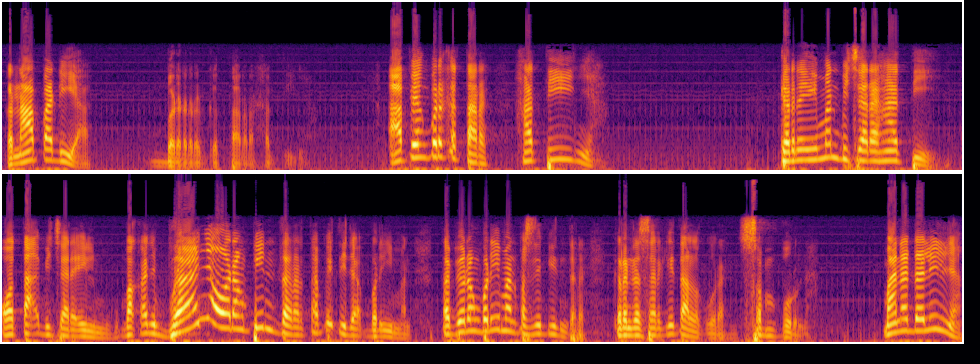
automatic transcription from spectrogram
Kenapa dia? Bergetar hatinya. Apa yang bergetar? Hatinya. Karena iman bicara hati, otak bicara ilmu. Makanya banyak orang pintar tapi tidak beriman. Tapi orang beriman pasti pintar. Karena dasar kita Al-Quran. Sempurna. Mana dalilnya?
